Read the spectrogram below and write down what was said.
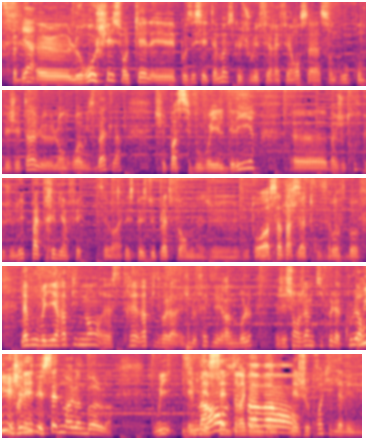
C'est pas bien. Euh, le rocher sur lequel est posé Saitama, parce que je voulais faire référence à Sangoku contre Vegeta, le- l'endroit où ils se battent là. Je sais pas si vous voyez le délire. Euh, bah, je trouve que je l'ai pas très bien fait. C'est vrai. L'espèce de plateforme là, je, je trouve, Oh, ça passe, Je la trouve ça bof bof. Là, vous voyez rapidement, euh, c'est très rapide. Voilà, je le fais avec les Dragon Ball. J'ai changé un petit peu la couleur. Oui, j'ai mis des 7 Dragon Ball. Oui, il a mis marrant, les 7 c'est Dragon Ball. Mais je crois qu'il l'avait vu.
